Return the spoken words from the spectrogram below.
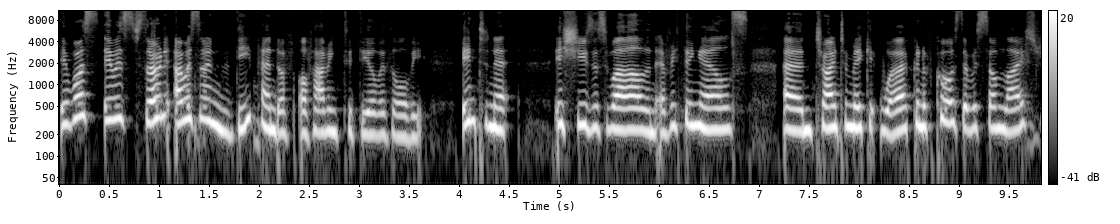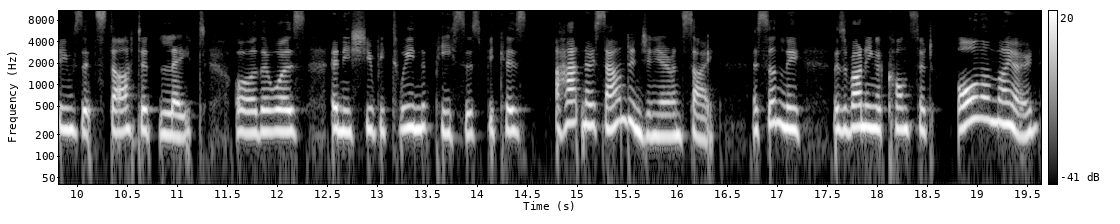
it was it was thrown. I was thrown in the deep end of of having to deal with all the internet issues as well and everything else and trying to make it work. And of course, there were some live streams that started late, or there was an issue between the pieces because I had no sound engineer on site. I suddenly was running a concert all on my own,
